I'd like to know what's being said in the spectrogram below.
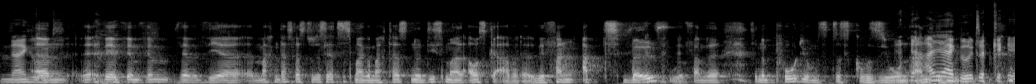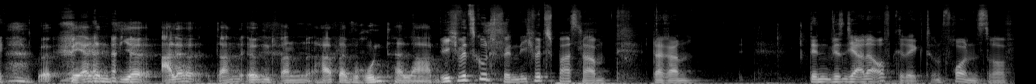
Na gut. Ähm, wir, wir, wir, wir, machen das, was du das letztes Mal gemacht hast, nur diesmal ausgearbeitet. Wir fangen ab 12 Uhr fangen wir so eine Podiumsdiskussion an. ah, ja, gut, okay. Während wir alle dann irgendwann Half-Life runterladen. Ich würde es gut finden. Ich würde Spaß haben daran. Denn wir sind ja alle aufgeregt und freuen uns drauf.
